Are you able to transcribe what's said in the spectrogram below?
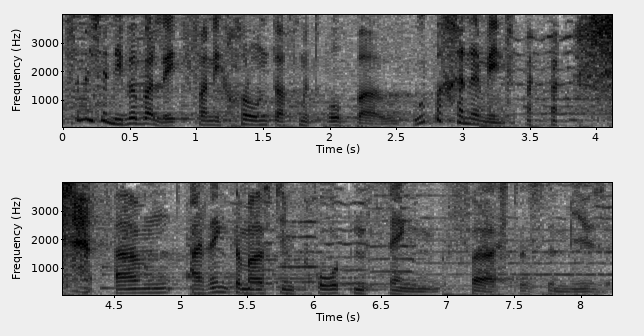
As 'n mens 'n nuwe ballet van die grond af moet opbou, hoe begin 'n mens? um I think the most important thing first is the music.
